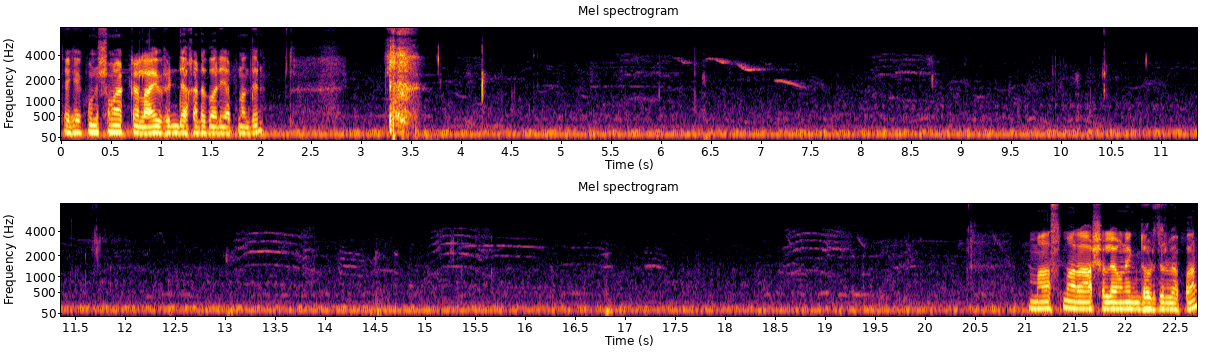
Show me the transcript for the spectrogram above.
দেখে কোন সময় একটা লাইভ হিট দেখাতে পারি আপনাদের। মাছ মারা আসলে অনেক ধৈর্যের ব্যাপার।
